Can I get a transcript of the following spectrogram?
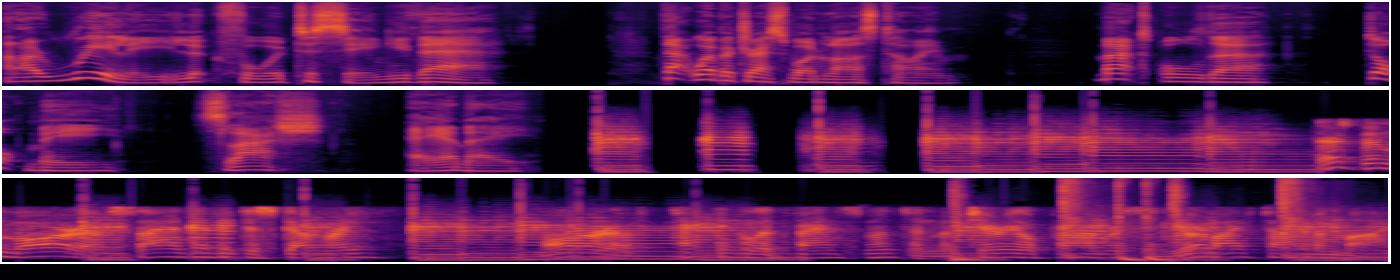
and I really look forward to seeing you there. That web address one last time mattalder.me slash AMA. There's been more of scientific discovery, more of technical advancement and material progress in your lifetime and mine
